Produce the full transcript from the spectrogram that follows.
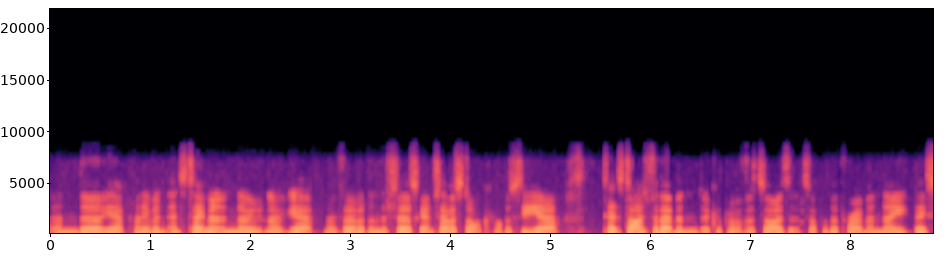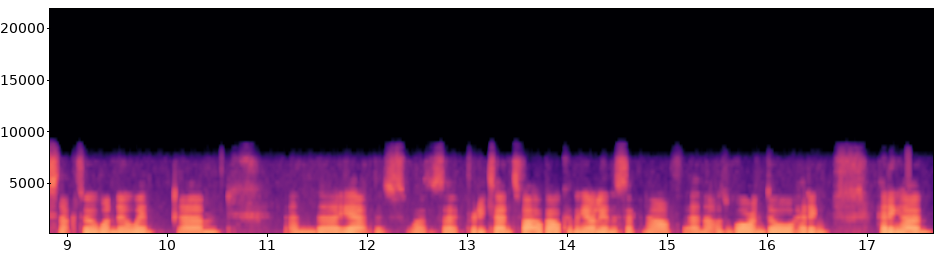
and uh, yeah, plenty of entertainment. And no, no, yeah, no further than the first game. Tavistock, obviously, uh, tense times for them and a couple of other sides at the top of the Prem, and they they snuck to a one 0 win. Um, and uh, yeah, it's well, as I said, pretty tense. Vital goal coming early in the second half, and that was Warren Dorr heading heading home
